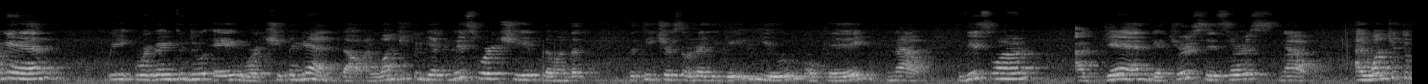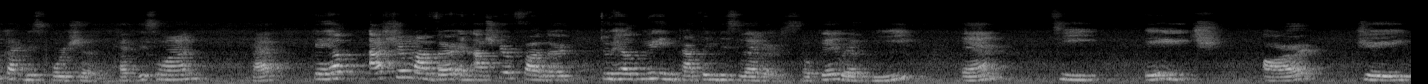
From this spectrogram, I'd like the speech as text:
again, we, we're going to do a worksheet again. Now, I want you to get this worksheet, the one that the teachers already gave you, okay? Now, this one, again, get your scissors. Now, I want you to cut this portion. Cut this one. Cut. Okay, help, ask your mother and ask your father to help you in cutting these letters. Okay, we have D, N, T H R J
